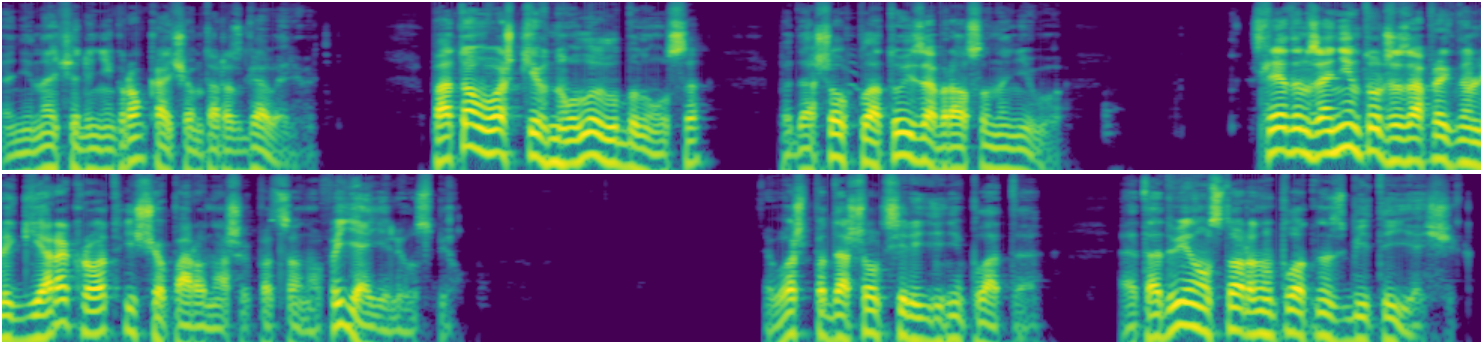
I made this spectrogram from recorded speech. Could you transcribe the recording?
Они начали негромко о чем-то разговаривать. Потом вождь кивнул и улыбнулся, подошел к плоту и забрался на него. Следом за ним тут же запрыгнули Гера, Крот, еще пару наших пацанов, и я еле успел. Вождь подошел к середине плота, отодвинул в сторону плотно сбитый ящик.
